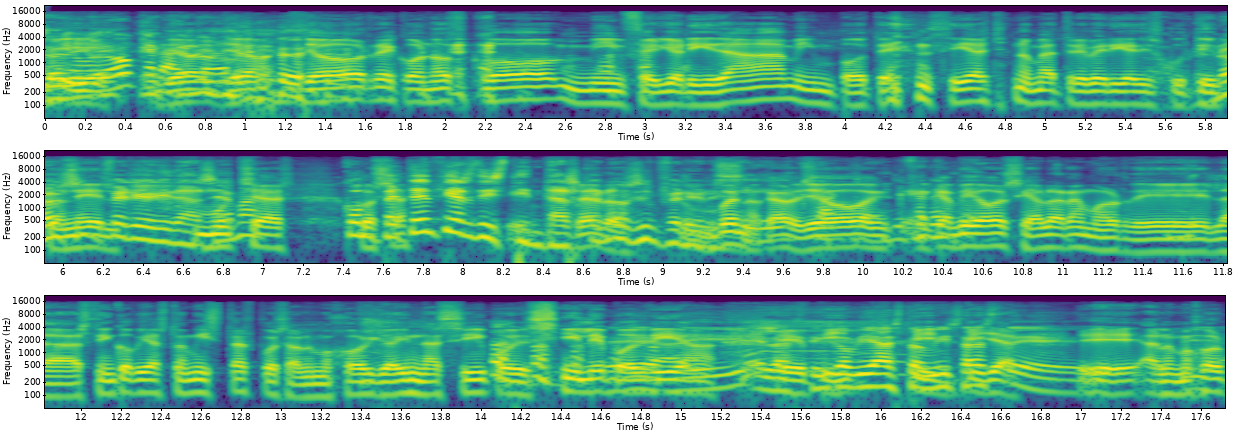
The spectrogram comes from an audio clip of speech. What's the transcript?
Yo- yo- demócrata. Yo, yo- yo reconozco mi inferioridad, mi impotencia, yo no me atrevería a discutir No con es él. inferioridad, se llama muchas competencias cosas. distintas, que Claro. no es inferioridad. Bueno, Sí, claro, exacto, yo, en, en cambio, si habláramos de las cinco vías tomistas, pues a lo mejor yo a Ignasi, pues sí le Eh, podría. ahí, en las eh, cinco pi- vías tomistas pillar. te- Eh, a lo mejor.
